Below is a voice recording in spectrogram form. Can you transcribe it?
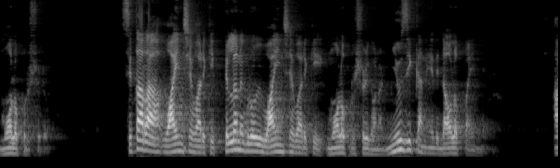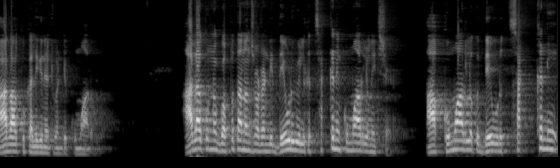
మూల పురుషుడు సితారా వాయించేవారికి పిల్లని గ్రోవి వాయించే వారికి మూల పురుషుడిగా ఉన్నాడు. మ్యూజిక్ అనేది డెవలప్ అయింది. ఆదాకు కలిగినటువంటి కుమారులు ఆదాకున్న గొప్పతనం చూడండి దేవుడు వీళ్ళకి చక్కని కుమారులను ఇచ్చాడు. ఆ కుమారులకు దేవుడు చక్కని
